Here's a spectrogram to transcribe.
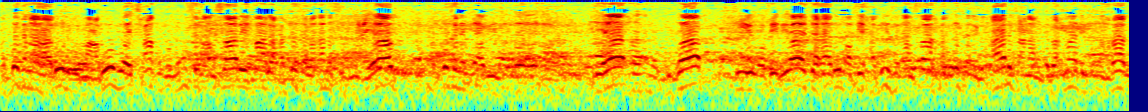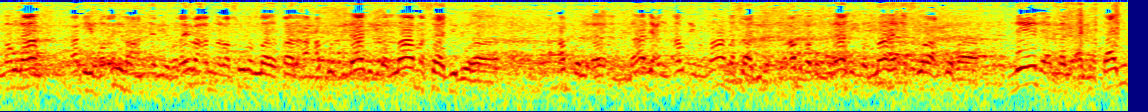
حدثنا هارون بن معروف وإسحاق بن موسى الأنصاري قال حدثنا أنس بن عياض حدثنا ابن ابي ذباب في وفي رواية هارون في حديث الأنصار حدثني الحارث عن عبد الرحمن بن مهران مولى أبي هريرة عن أبي هريرة أن رسول الله قال أحب البلاد إلى الله مساجدها. أحب البلاد يعني الأرض إلى الله مساجدها. وابغض البلاد إلى الله أسواقها. ليه؟ لأن المساجد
